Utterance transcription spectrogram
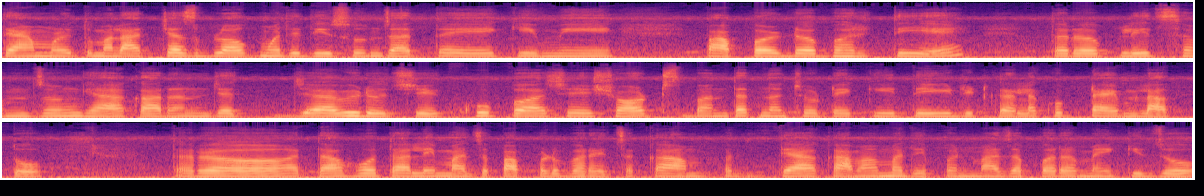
त्यामुळे तुम्हाला आजच्याच ब्लॉगमध्ये दिसून जातं आहे की मी पापड भरती आहे तर प्लीज समजून घ्या कारण ज्या ज्या व्हिडिओचे खूप असे शॉर्ट्स बनतात ना छोटे की ते एडिट करायला खूप टाईम लागतो. तर आता होत आले माझं पापड भरायचं काम पण त्या कामामध्ये पण माझा परम आहे की जो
